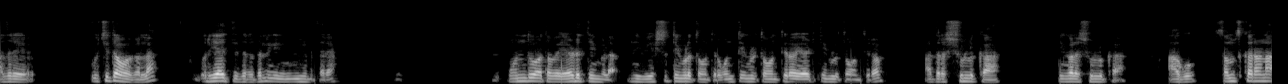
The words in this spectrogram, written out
ಆದರೆ ಉಚಿತವಾಗಲ್ಲ. ರಿಯಾಯಿತಿ ದರದಲ್ಲಿ ನೀಡ್ತಾರೆ. ಒಂದು ಅಥವಾ ಎರಡು ತಿಂಗಳ, ನೀವು ಎಷ್ಟು ತಿಂಗಳು ತಗೊಂತೀರೋ, ಒಂದು ತಿಂಗಳು ತಗೊಂತೀರೋ, ಎರಡು ತಿಂಗಳು ತಗೊಂತೀರೋ, ಅದರ ಶುಲ್ಕ, ತಿಂಗಳ ಶುಲ್ಕ ಹಾಗೂ ಸಂಸ್ಕರಣಾ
